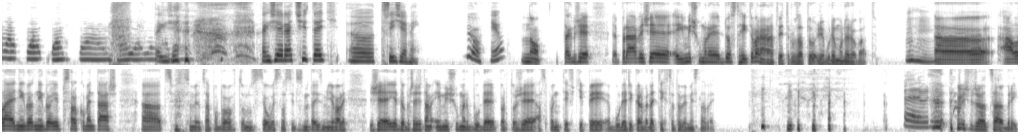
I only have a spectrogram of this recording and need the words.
Takže, takže radši teď uh, tři ženy. Jo. Jo? No, takže právě, že Amy Schumer je dost hejtovaná na Twitteru za to, že bude moderovat. Mm-hmm. Uh, ale někdo, někdo i psal komentář, uh, to, jsme, to mi docela pobavilo v tom souvislosti, co jsme tady zmiňovali, že je dobře, že tam Amy Schumer bude, protože aspoň ty vtipy bude říkat vedle těch, co to vymysleli. to mi přišlo docela dobrý.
